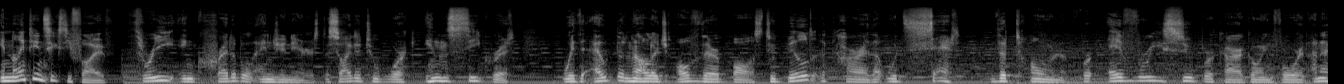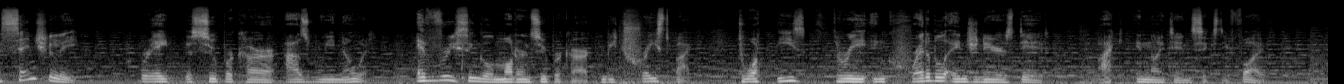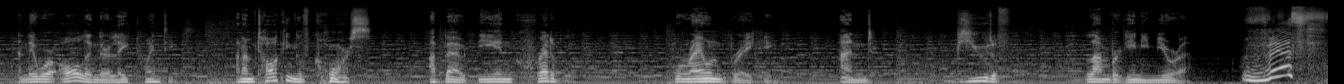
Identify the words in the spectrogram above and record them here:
In 1965, three incredible engineers decided to work in secret without the knowledge of their boss to build a car that would set the tone for every supercar going forward and essentially create the supercar as we know it. Every single modern supercar can be traced back to what these three incredible engineers did back in 1965. And they were all in their late 20s. And I'm talking, of course, about the incredible, groundbreaking, and beautiful Lamborghini Miura. This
